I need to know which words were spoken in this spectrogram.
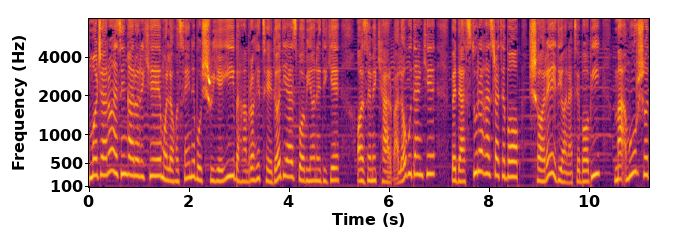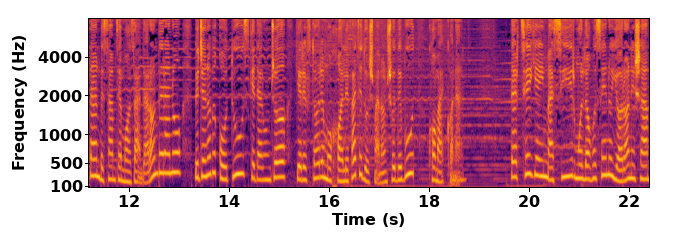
ماجرا از این قراره که ملا حسین بشرویهی به همراه تعدادی از بابیان دیگه آزم کربلا بودن که به دستور حضرت باب شارع دیانت بابی مأمور شدن به سمت مازندران برن و به جناب قدوس که در اونجا گرفتار مخالفت دشمنان شده بود کمک کنن. در طی این مسیر ملا حسین و یارانش هم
